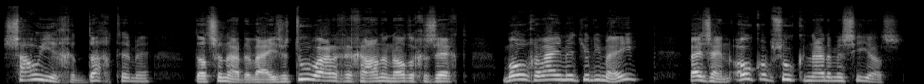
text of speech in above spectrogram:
zou je gedacht hebben dat ze naar de wijze toe waren gegaan en hadden gezegd: Mogen wij met jullie mee? Wij zijn ook op zoek naar de Messias.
